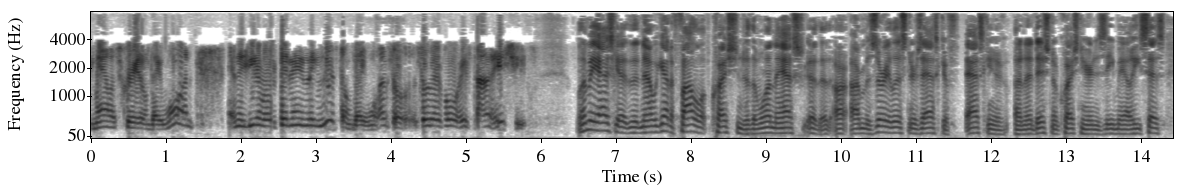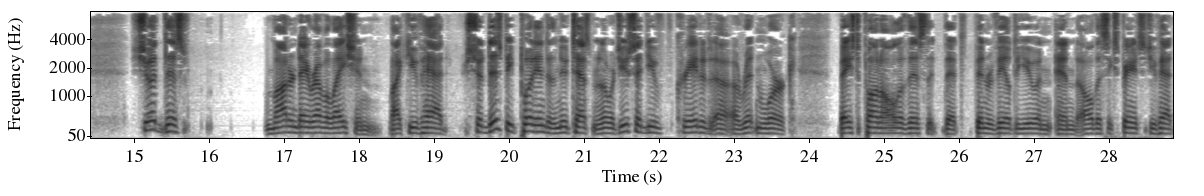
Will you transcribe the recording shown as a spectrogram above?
man was created on day one, and the universe didn't even exist on day one. So, so therefore, it's not an issue. Let me ask you now. We got a follow up question to the one asked uh, our, our Missouri listeners ask a, asking a, an additional question here in his email. He says, "Should this modern day revelation, like you've had, should this be put into the New Testament? In other words, you said you've created a, a written work based upon all of this that that's been revealed to you and and all this experience that you've had."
